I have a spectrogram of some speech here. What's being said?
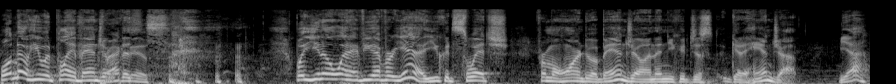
Well, no, he would play a banjo with his. Practice. But you know what? Have you ever? Yeah, you could switch from a horn to a banjo, and then you could just get a hand job. Yeah,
